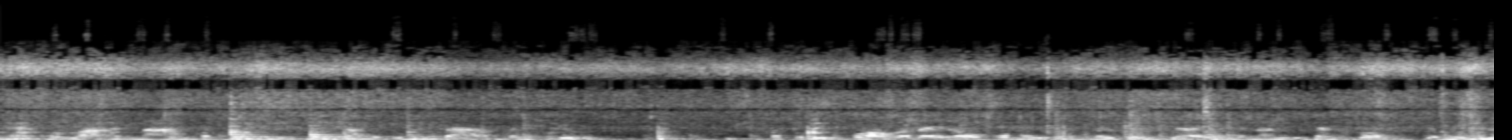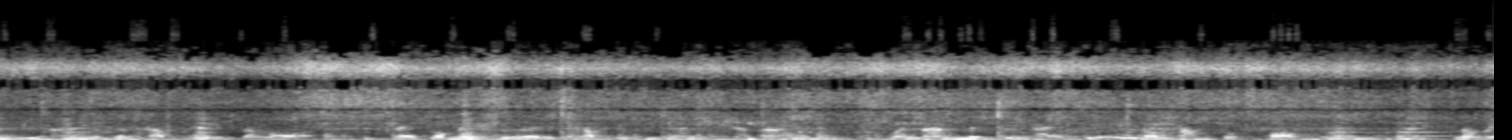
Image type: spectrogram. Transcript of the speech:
เนี่ยเขาล้างน้ำเขาทำวิธีไหนก็ไม่ทราบมันจืดเขาจะไปฟอกอะไรเราก็ไม่ไม่สนใจฉะนั้นดิฉันก็จะไม่ซื้อหาก็จะทำเองตลอด แต่ก็ไม่เคยทำวิธีนี้นะคะ วันนั้นนึกยังไงเอ๊ะเราทำกระเพาะหมูแล้วไป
